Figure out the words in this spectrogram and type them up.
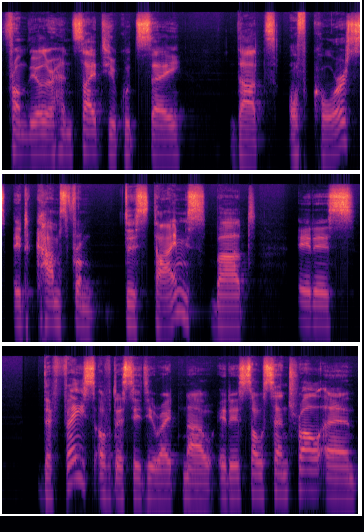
from the other hand side, you could say that of course it comes from these times but it is the face of the city right now. It is so central and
